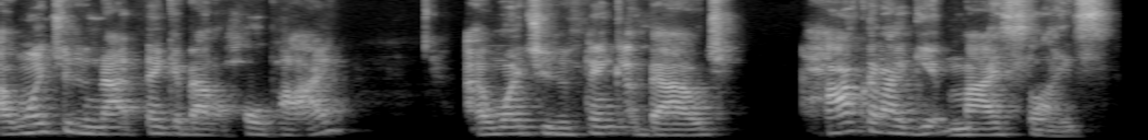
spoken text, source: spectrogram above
I want you to not think about a whole pie. I want you to think about how can I get my slice?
